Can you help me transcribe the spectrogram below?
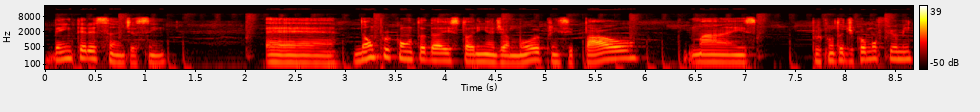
bem interessante, assim. É, não por conta da historinha de amor principal, mas por conta de como o filme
